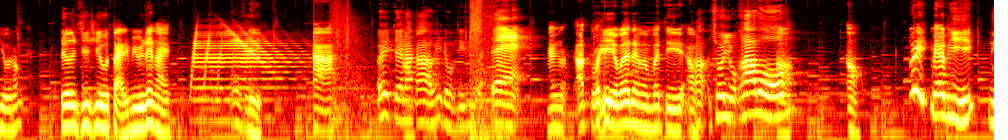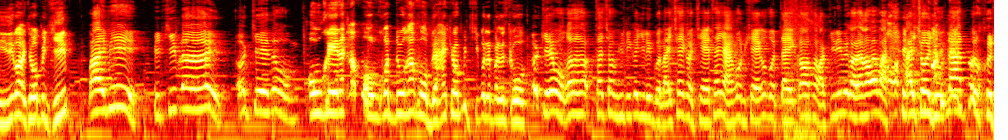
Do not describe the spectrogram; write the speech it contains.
ชิวๆน้องเดินชิวๆแต่รีวิวได้ไงนี่อะเอ้ยเจอนากาเหรอพี่เดี๋ยวผมตีพี่ไปแอะยังเอาตัวเองไม่ได้ยังมาตีเอาอะช่วยอยู่ข้าผม เอาเฮ้ยแมวผีหนีดีกว่าโชว์เป็นคลิป ไปพี่ปิดคลิปเลย โอเคนะผม โอเคนะครับผมคนดูครับผมเดี๋ยวให้โชว์เป็นคลิปเลยไปเลยโก โอเคนะผมก็ถ้าถ้าชอบคลิปนี้ก็อย่าลืมกดไลค์ใช่กดแชร์ถ้าอยากให้คนแชร์ก็กดใจก็สำหรับคลิปนี้ไปก่อนแล้วครับบ๊ายบายไอช่วยอยู่หน้าตูด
